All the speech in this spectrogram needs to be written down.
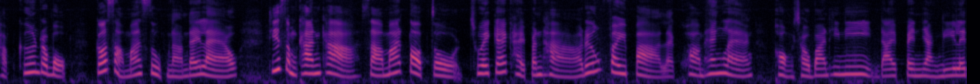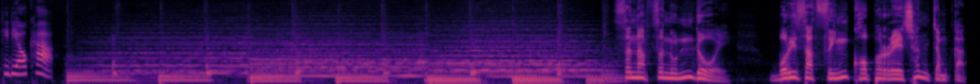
ขับเคลื่อนระบบ ก็สามารถสูบน้ำได้แล้ว ที่สำคัญค่ะ สามารถตอบโจทย์ ช่วยแก้ไขปัญหาเรื่องไฟป่าและความแห้งแล้งของชาวบ้านที่นี่ได้เป็นอย่างดีเลยทีเดียวค่ะสนับสนุนโดย บริษัทสิงห์คอร์ปอเรชั่นจำกัด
